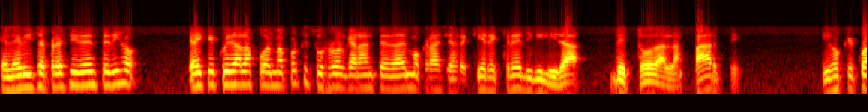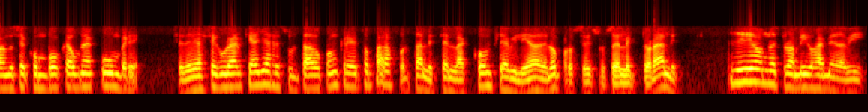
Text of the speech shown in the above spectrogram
el vicepresidente dijo que hay que cuidar la forma porque su rol garante de la democracia requiere credibilidad de todas las partes. Dijo que cuando se convoca una cumbre se debe asegurar que haya resultados concretos para fortalecer la confiabilidad de los procesos electorales. Dijo nuestro amigo Jaime David,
